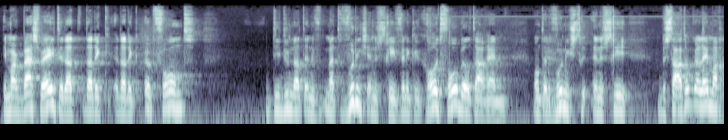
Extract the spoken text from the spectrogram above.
je mag best weten dat, dat ik, dat ik upfront, die doen dat in, met de voedingsindustrie, vind ik een groot voorbeeld daarin. Want de voedingsindustrie bestaat ook alleen maar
